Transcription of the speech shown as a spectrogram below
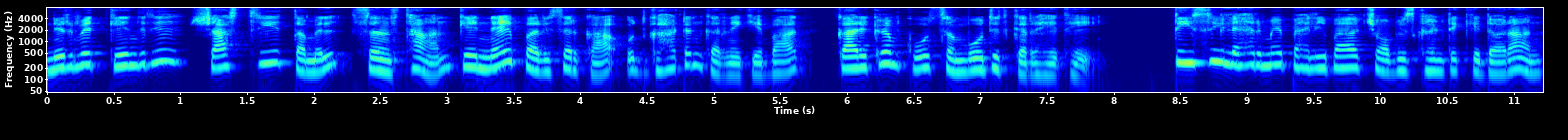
निर्मित केंद्रीय शास्त्रीय तमिल संस्थान के नए परिसर का उद्घाटन करने के बाद कार्यक्रम को संबोधित कर रहे थे। तीसरी लहर में पहली बार 24 घंटे के दौरान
